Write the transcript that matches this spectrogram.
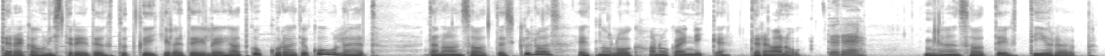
tere kaunist reede õhtut kõigile teile, head Kuku Raadio kuulajad. täna on saates külas etnoloog Anu Kannike, tere Anu. tere. mina olen saatejuht Tiia Rööp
